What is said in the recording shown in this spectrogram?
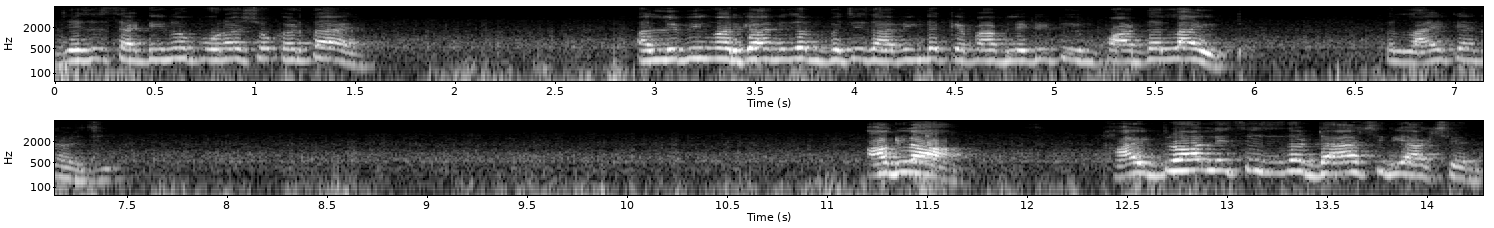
जैसे सेटिनोफोरा शो करता है। A living organism which is having the capability to impart the light. The light energy. अगला hydrolysis is a dash reaction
